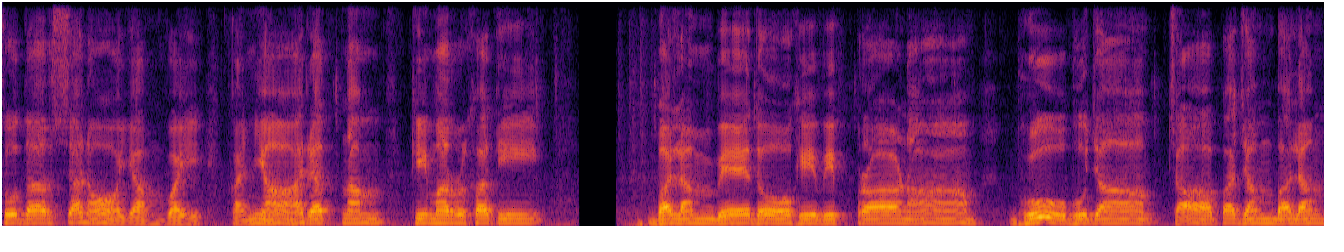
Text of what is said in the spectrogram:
सुदर्शनोऽयं वै कन्यारत्नं किमर्हति। बलं वेदो हि विप्राणां भूभुजां चापजं बलं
